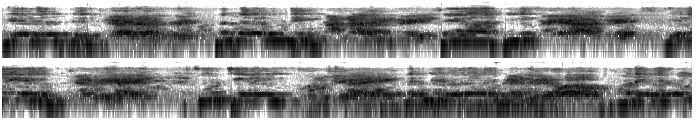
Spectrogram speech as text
வேறெடுத்து செயலாற்றி எதிரியையும் சூழ்ச்சிகளை வென்றிடுவோம். அனைவரும்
